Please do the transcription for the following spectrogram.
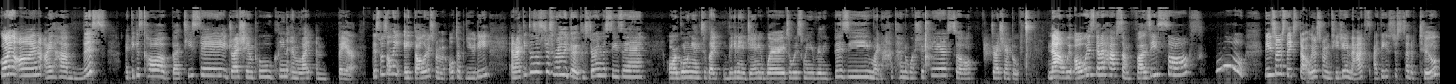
Going on i have this i think it's called batiste dry shampoo clean and light and bare. This was only eight dollars from ulta beauty and i think this is just really good because during the season or going into like beginning of January, it's always when you're really busy, You might not have time to wash your hair, so dry shampoo. Now, we always gotta have some fuzzy socks. Woo! These are $6 from TJ Maxx. I think it's just a set of two,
